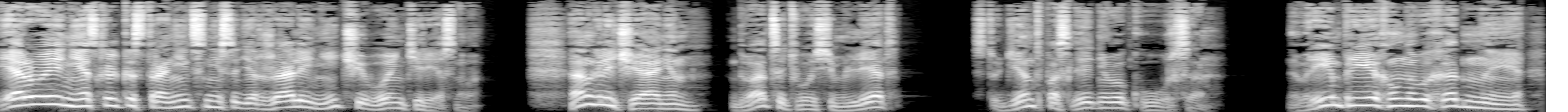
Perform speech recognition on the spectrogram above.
Первые несколько страниц не содержали ничего интересного. Англичанин, 28 лет, студент последнего курса. В Рим приехал на выходные —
